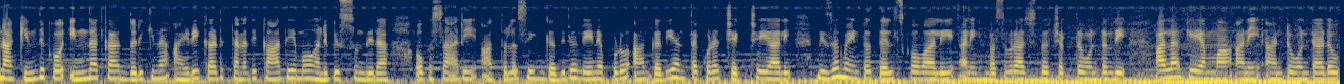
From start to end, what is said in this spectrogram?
నాకెందుకో ఇందాక దొరికిన ఐడి కార్డ్ తనది కాదేమో అనిపిస్తుందిరా. ఒకసారి ఆ తులసి గదిలో లేనప్పుడు ఆ గది అంతా కూడా చెక్ చేయాలి. నిజమేంటో తెలుసుకోవాలి అని బసవరాజుతో చెప్తూ ఉంటుంది. అలాగే అమ్మా అని అంటూ ఉంటాడు.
